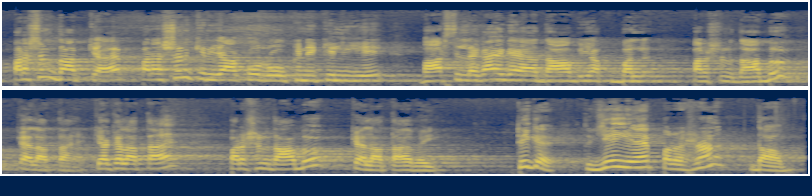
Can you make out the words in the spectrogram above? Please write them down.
अब परशन दाब क्या है? परशन क्रिया को रोकने के लिए बाहर से लगाया गया दाब या बल परशन दाब कहलाता है। क्या कहलाता है? प्रश्न दाब कहलाता है भाई। ठीक है? तो यही है परशन दाब।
